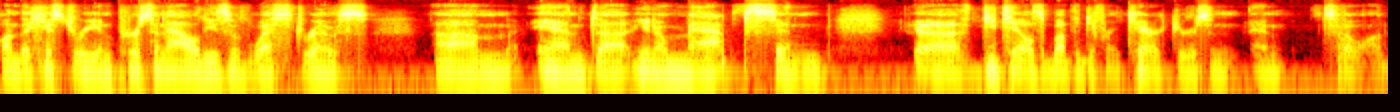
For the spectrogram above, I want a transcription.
on the history and personalities of Westeros, um, and uh, you know maps and uh, details about the different characters and and so on.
